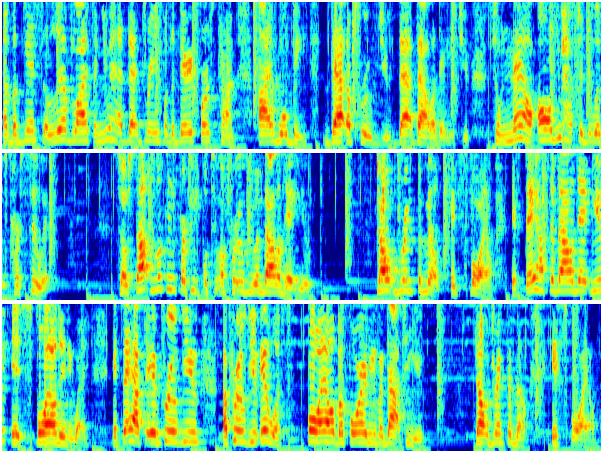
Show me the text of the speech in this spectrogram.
and began to live life and you had that dream for the very first time. I will be. That approved you. That validated you. So now all you have to do is pursue it. So stop looking for people to approve you and validate you. Don't drink the milk. It's spoiled. If they have to validate you, it's spoiled anyway. If they have to improve you, approve you, it was spoiled before it even got to you. Don't drink the milk. It's spoiled.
